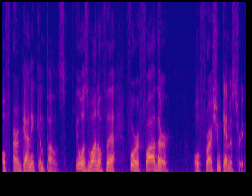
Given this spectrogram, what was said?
of organic compounds. He was one of the forefathers of Russian chemistry.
